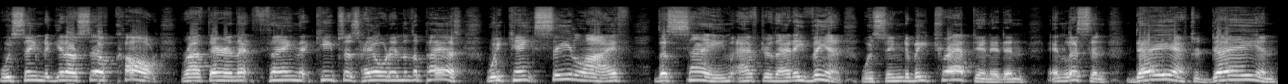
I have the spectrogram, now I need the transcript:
we seem to get ourselves caught right there in that thing that keeps us held into the past. We can't see life the same after that event. We seem to be trapped in it. And, and listen, day after day and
